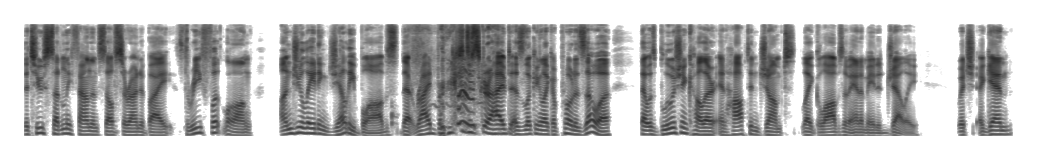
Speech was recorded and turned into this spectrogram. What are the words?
the two suddenly found themselves surrounded by three foot long, undulating jelly blobs that Rydberg described as looking like a protozoa that was bluish in color and hopped and jumped like globs of animated jelly. Which again,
